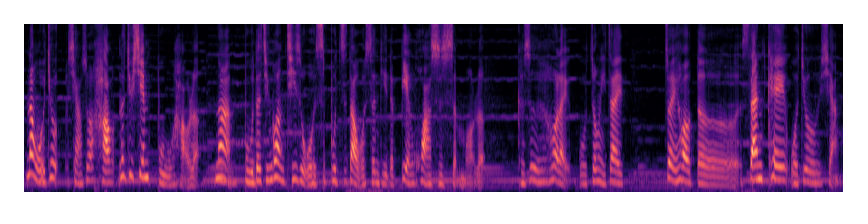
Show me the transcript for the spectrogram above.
那我就想说，好，那就先补好了。那补的情况，其实我是不知道我身体的变化是什么了。可是后来，我终于在最后的三 K，我就想。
